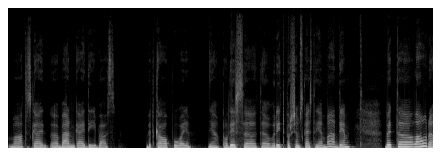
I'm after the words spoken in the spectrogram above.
mātes gaid, bērnu gaidībās, bet kalpoja. Jā, paldies tev, Rita, par šiem skaistajiem vārdiem. Bet, uh, Laura,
